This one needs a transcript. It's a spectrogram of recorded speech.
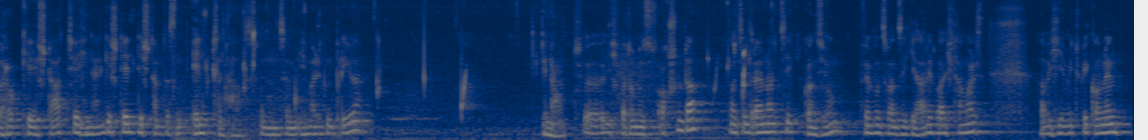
barocke Statue hineingestellt. Die stammt aus dem Elternhaus von unserem ehemaligen Prior. Genau, und, äh, ich war damals auch schon da, 1993, ganz jung, 25 Jahre war ich damals habe ich hier mit begonnen,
